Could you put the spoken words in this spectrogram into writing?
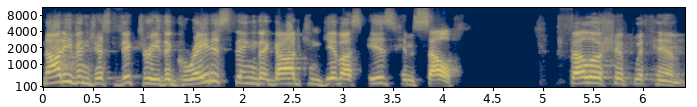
not even just victory. The greatest thing that God can give us is himself fellowship with him,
